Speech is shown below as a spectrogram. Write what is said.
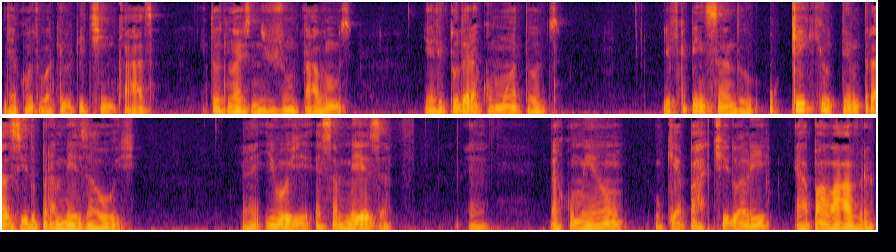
de acordo com aquilo que tinha em casa. E todos nós nos juntávamos e ali tudo era comum a todos. E eu fiquei pensando, o que que eu tenho trazido para a mesa hoje? É, e hoje essa mesa é, da comunhão, o que é partido ali é a palavra,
